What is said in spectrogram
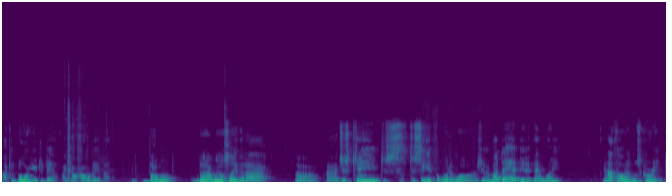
I can bore you to death. I can talk all day about it, but I won't. But I will say that I uh, I just came to to see it for what it was. You know, my dad did it that way, and I thought it was great.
